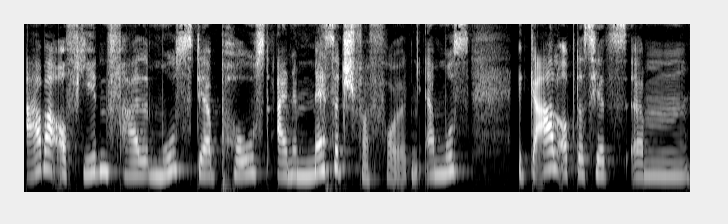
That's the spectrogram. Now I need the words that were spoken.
Aber auf jeden Fall muss der Post eine Message verfolgen. Er muss, egal ob das jetzt, ähm,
